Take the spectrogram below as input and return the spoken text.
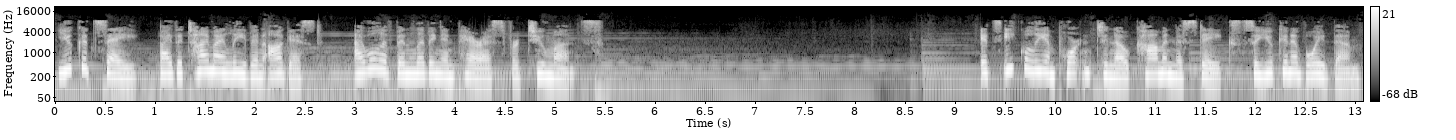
You could say, by the time I leave in August, I will have been living in Paris for two months. It's equally important to know common mistakes so you can avoid them.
